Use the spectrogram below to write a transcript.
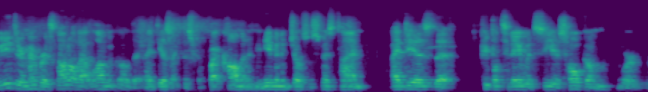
we need to remember it's not all that long ago that ideas like this were quite common. I mean, even in Joseph Smith's time, ideas that people today would see as hokum were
